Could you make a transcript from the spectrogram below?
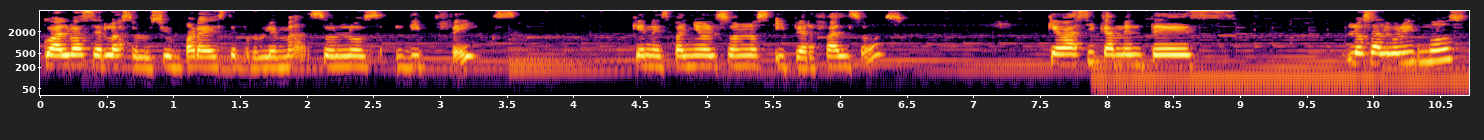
cuál va a ser la solución para este problema son los deepfakes, que en español son los hiperfalsos, que básicamente es los algoritmos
